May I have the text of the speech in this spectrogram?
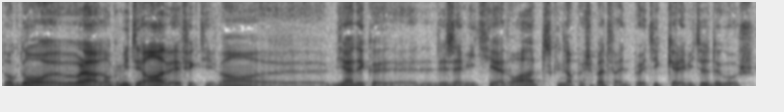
Donc, non, euh, voilà, donc Mitterrand avait effectivement euh, bien des, amitiés à droite, ce qui ne l'empêchait pas de faire une politique calamiteuse de gauche.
